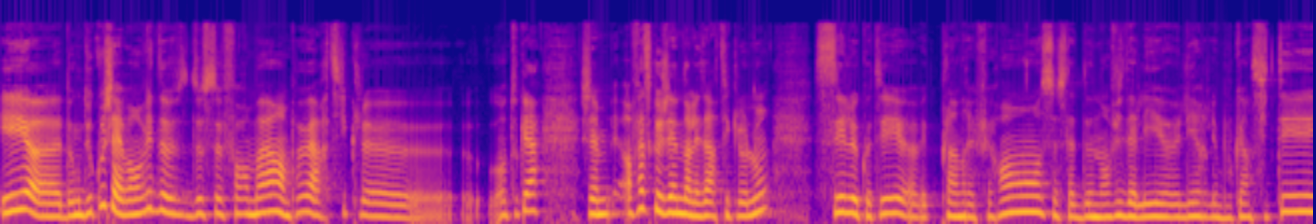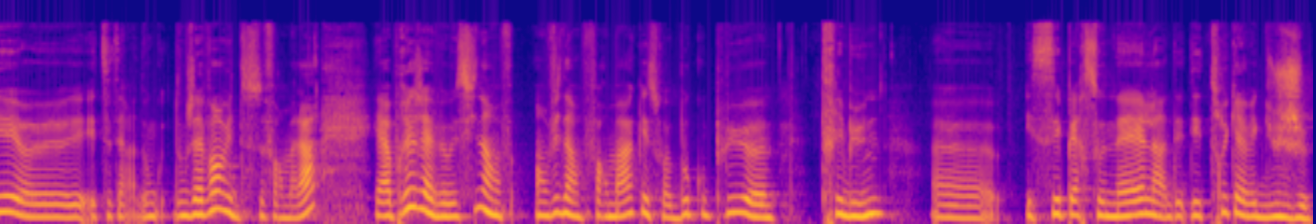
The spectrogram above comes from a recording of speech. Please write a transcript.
Et euh, donc du coup, j'avais envie de, de, ce format un peu article. Euh, en tout cas, j'aime. En fait, ce que j'aime dans les articles longs, c'est le côté avec plein de références. Ça te donne envie d'aller euh, lire les bouquins cités, euh, etc. Donc, donc j'avais envie de ce format-là. Et après, j'avais aussi envie d'un format qui soit beaucoup plus euh, tribune, euh, et c'est personnel, hein, des, trucs avec du jeu.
